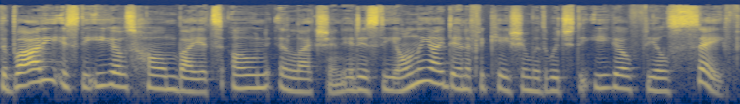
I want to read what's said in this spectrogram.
The body is the ego's home by its own election. It is the only identification with which the ego feels safe,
